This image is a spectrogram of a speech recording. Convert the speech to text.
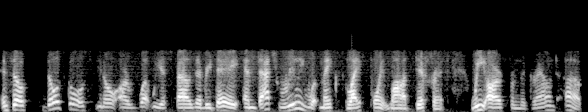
And so those goals, you know, are what we espouse every day, and that's really what makes LifePoint Law different. We are from the ground up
